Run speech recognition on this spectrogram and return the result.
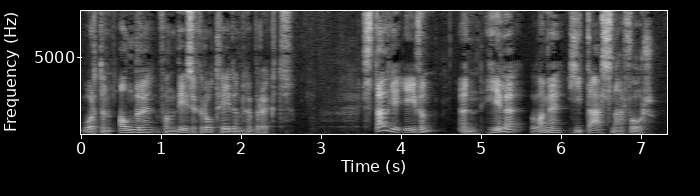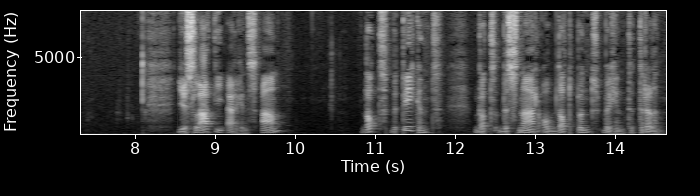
wordt een andere van deze grootheden gebruikt. Stel je even een hele lange gitaarsnaar voor. Je slaat die ergens aan. Dat betekent dat de snaar op dat punt begint te trillen.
